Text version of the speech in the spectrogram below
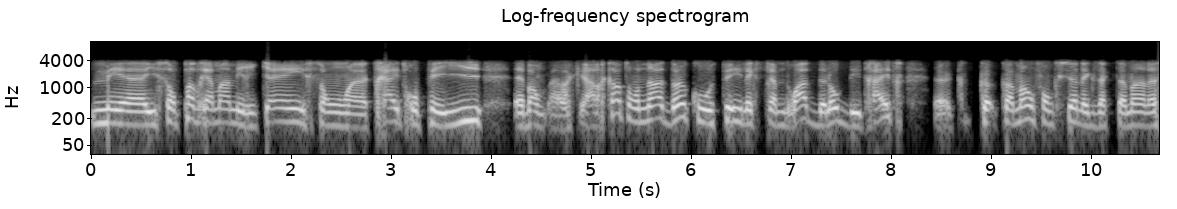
mais euh, ils sont pas vraiment américains. Ils sont euh, traîtres au pays. bon, alors, quand on a d'un côté l'extrême droite, de l'autre des traîtres, comment on fonctionne exactement là?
